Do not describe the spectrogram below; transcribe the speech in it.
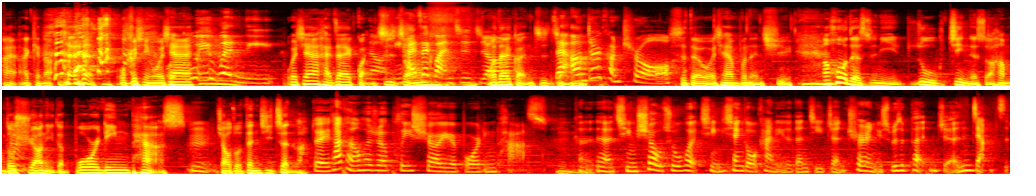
哎，I cannot，我不行，我现在我故意问你，我现在还在管制中，你还在管制中，我在管制中，在 under control。是的，我现在不能去。那或者是你入境的时候，他们都需要你的 boarding pass，嗯，叫做登机证啦。对，他可能会说，Please show your boarding pass，嗯，可能呃，请秀出或请先给我看你的登机证，确认你是不是本人这样子。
